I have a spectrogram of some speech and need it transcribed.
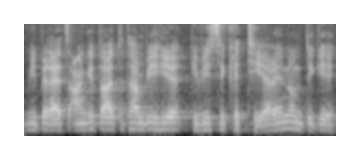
wie bereits angedeutet, haben wir hier gewisse Kriterien und die,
